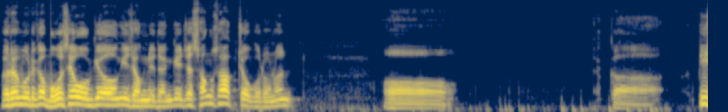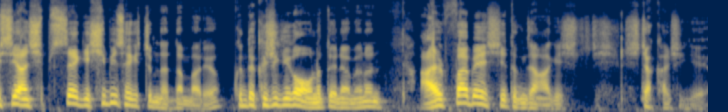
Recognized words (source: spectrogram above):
그러면 우리가 모세 오경이 정리된 게 이제 성서학적으로는 어 그러니까 BC 한 10세기, 12세기쯤 된단 말이에요. 근데 그 시기가 어느 때냐면은 알파벳이 등장하기 시- 시작할 시기예요.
